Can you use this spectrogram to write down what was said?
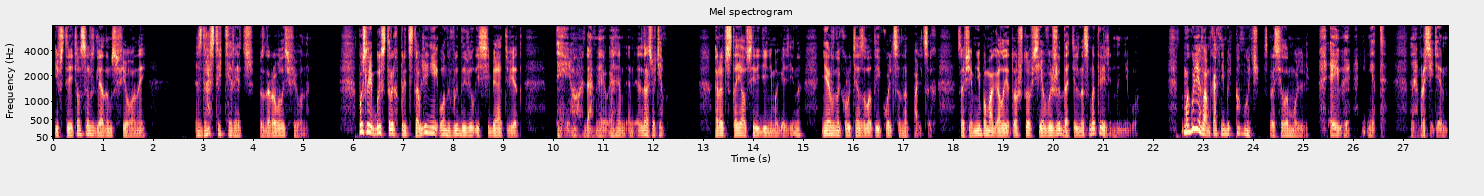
и встретился взглядом с Фионой. — Здравствуйте, Редж, — поздоровалась Фиона. После быстрых представлений он выдавил из себя ответ. «Э, — Да, э, э, здравствуйте. Редж стоял в середине магазина, нервно крутя золотые кольца на пальцах. Совсем не помогало и то, что все выжидательно смотрели на него. — Могу ли я вам как-нибудь помочь? — спросила Молли. — Эй, нет, простите.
